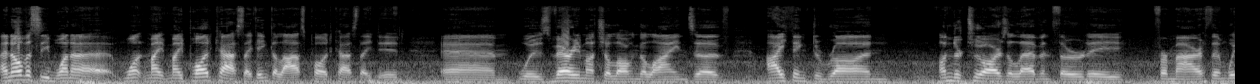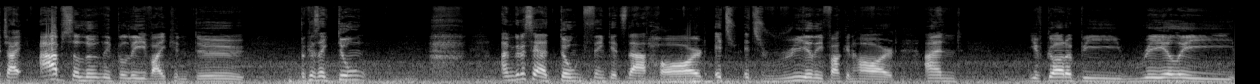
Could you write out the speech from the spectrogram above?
and obviously one, uh, one my my podcast. I think the last podcast I did um, was very much along the lines of I think to run under two hours eleven thirty for marathon, which I absolutely believe I can do because I don't I'm gonna say I don't think it's that hard. It's it's really fucking hard, and you've got to be really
